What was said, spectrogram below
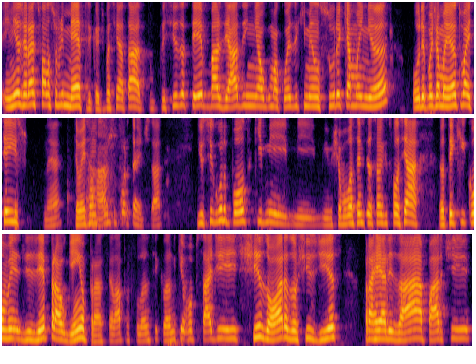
Em linhas gerais, fala sobre métrica. Tipo assim, ah, tá, tu precisa ter baseado em alguma coisa que mensura que amanhã ou depois de amanhã tu vai ter isso, né? Então esse é um ponto importante, tá? E o segundo ponto que me, me, me, chamou bastante atenção é que tu falou assim: ah, eu tenho que dizer para alguém, ou para, sei lá, para fulano ciclano, que eu vou precisar de X horas ou X dias para realizar a parte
